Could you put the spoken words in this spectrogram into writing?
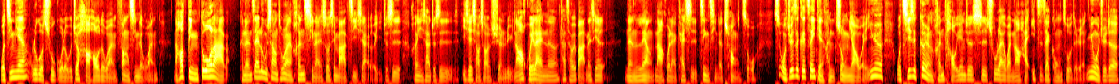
我今天如果出国了，我就好好的玩，放心的玩，然后顶多啦，可能在路上突然哼起来的时候，先把它记下来而已，就是哼一下，就是一些小小的旋律，然后回来呢，他才会把那些。能量拿回来，开始尽情的创作，所以我觉得这个这一点很重要诶，因为我其实个人很讨厌就是出来玩然后还一直在工作的人，因为我觉得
